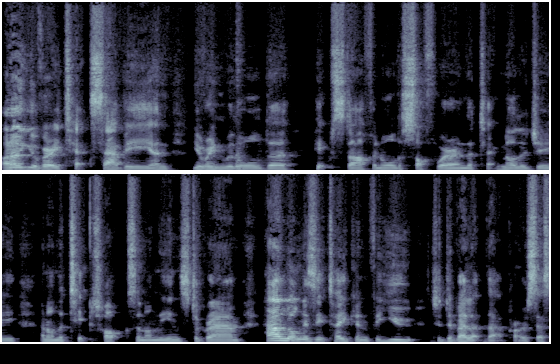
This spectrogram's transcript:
I know you're very tech savvy and you're in with all the hip stuff and all the software and the technology and on the TikToks and on the Instagram. How long has it taken for you to develop that process?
